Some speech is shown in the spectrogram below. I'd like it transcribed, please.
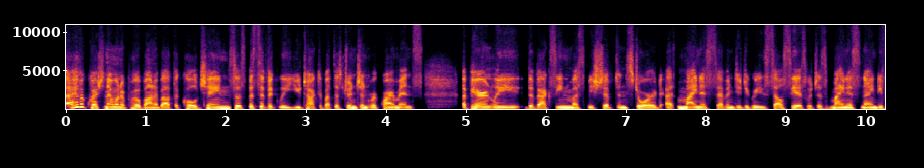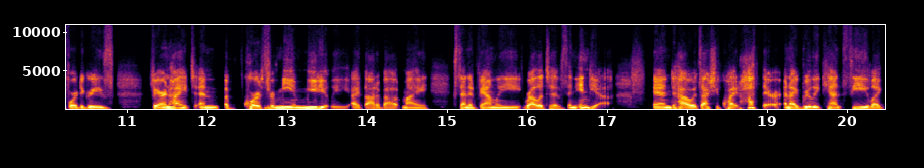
I have a question I want to probe on about the cold chain. So, specifically, you talked about the stringent requirements. Apparently, the vaccine must be shipped and stored at minus 70 degrees Celsius, which is minus 94 degrees Fahrenheit. And of course, for me, immediately, I thought about my extended family relatives in India and how it's actually quite hot there. And I really can't see like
